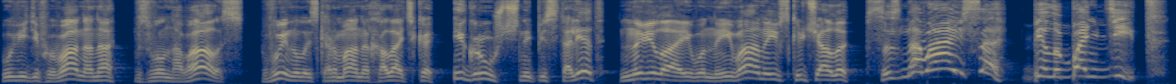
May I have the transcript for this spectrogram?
Увидев Ивана, она взволновалась, вынула из кармана халатика игрушечный пистолет, навела его на Ивана и вскричала «Сознавайся, белобандит!»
